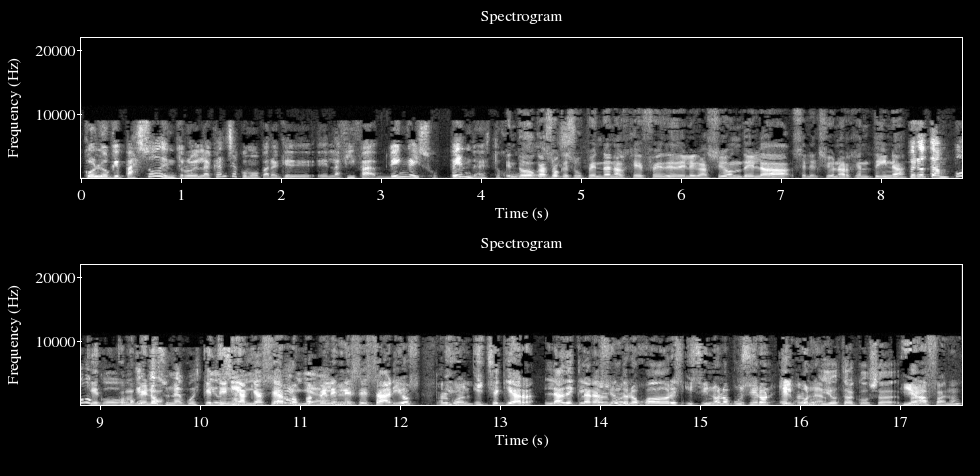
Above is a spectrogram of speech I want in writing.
con lo que pasó dentro de la cancha como para que eh, la FIFA venga y suspenda a estos En jugadores. todo caso, que suspendan al jefe de delegación de la selección argentina. Pero tampoco. Que, como que Esto no. es una que cuestión tenía que hacer los papeles Eh, necesarios y, y chequear la declaración de los jugadores. Y si no lo pusieron, él Y ponerlo. otra cosa. Y AFA, ¿no?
